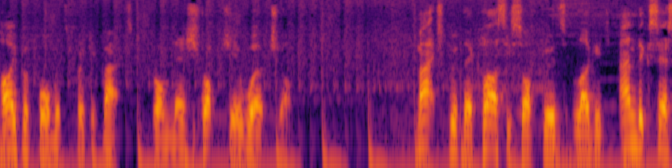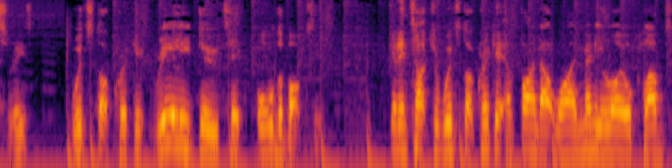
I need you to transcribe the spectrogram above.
high performance cricket bats from their Shropshire workshop. Matched with their classy soft goods, luggage, and accessories, Woodstock Cricket really do tick all the boxes Get in touch with Woodstock Cricket and find out why many loyal clubs,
